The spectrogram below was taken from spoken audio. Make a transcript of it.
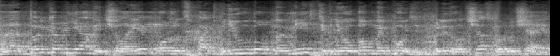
э, только пьяный человек может спать в неудобном месте, в неудобной позе. Блин, вот сейчас выручает.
